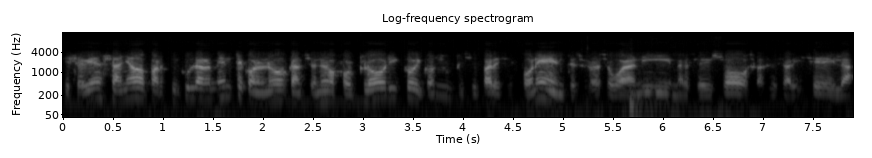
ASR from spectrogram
que se había ensañado particularmente con el nuevo cancionero folclórico y con sus principales exponentes, Horacio Guaraní, Mercedes Sosa, César Isela,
